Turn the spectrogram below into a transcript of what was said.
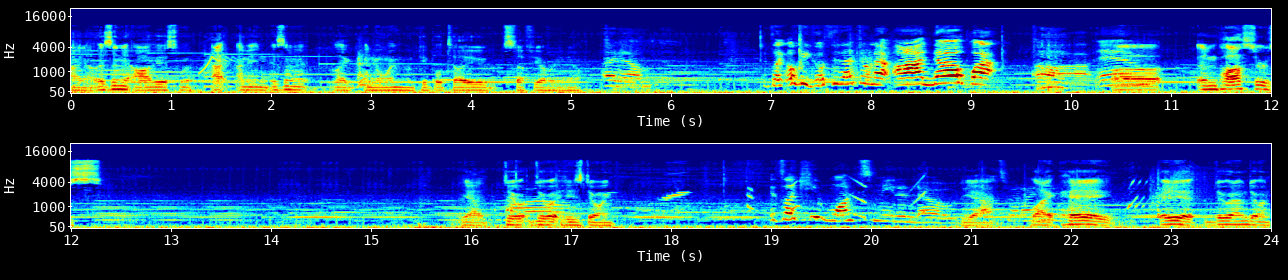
I know, isn't it obvious when I, I mean, isn't it like annoying when people tell you stuff you already know? I know. It's like okay, go through that door now. Ah no, but. Uh, and Uh, imposters. Yeah, do do what he's doing. it's like he wants me to know. Yeah, That's what I like, do. hey, idiot, do what I'm doing.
